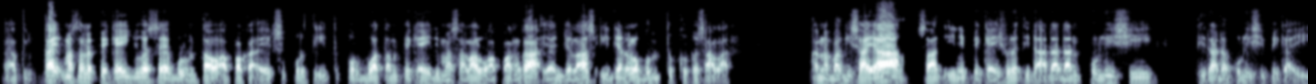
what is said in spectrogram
Nah, terkait masalah PKI juga saya belum tahu apakah eh, seperti itu perbuatan PKI di masa lalu apa enggak. Yang jelas ini adalah bentuk kekesalan. Karena bagi saya saat ini PKI sudah tidak ada dan polisi tidak ada polisi PKI.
